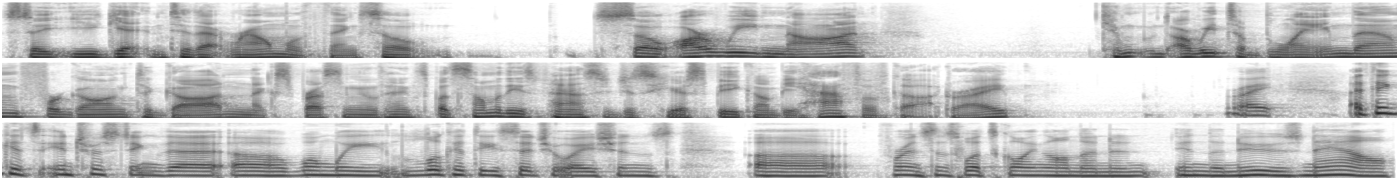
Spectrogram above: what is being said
So you get into that realm of things. So so are we not? Can are we to blame them for going to God and expressing the things? But some of these passages here speak on behalf of God, right? Right. I think it's interesting that uh, when we look at these situations, uh, for instance, what's going on in, in the news now,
